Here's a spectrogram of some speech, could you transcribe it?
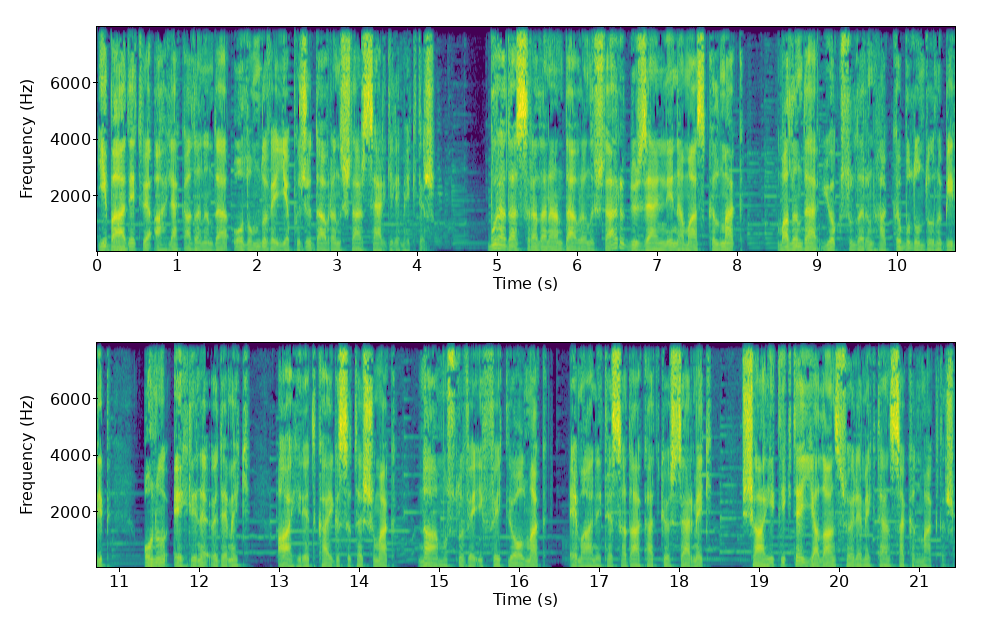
ibadet ve ahlak alanında olumlu ve yapıcı davranışlar sergilemektir. Burada sıralanan davranışlar düzenli namaz kılmak, malında yoksulların hakkı bulunduğunu bilip onu ehline ödemek, ahiret kaygısı taşımak, namuslu ve iffetli olmak, emanete sadakat göstermek, şahitlikte yalan söylemekten sakınmaktır.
